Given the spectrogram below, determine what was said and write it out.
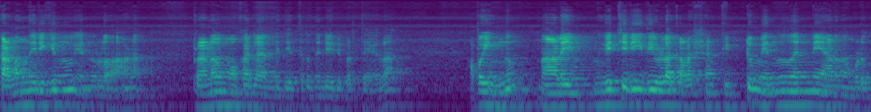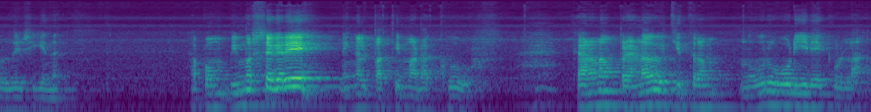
കടന്നിരിക്കുന്നു എന്നുള്ളതാണ് പ്രണവ് മോഹൻലാലിന്റെ ചിത്രത്തിന്റെ ഒരു പ്രത്യേകത. അപ്പോൾ ഇന്നും നാളെയും മികച്ച രീതിയിലുള്ള കളക്ഷൻ കിട്ടും എന്ന് തന്നെയാണ് നമ്മൾ പ്രതീക്ഷിക്കുന്നത്. അപ്പം വിമർശകരെ നിങ്ങൾ പത്തി മടക്കൂ കാരണം പ്രണവ് ചിത്രം നൂറ് കോടിയിലേക്കുള്ള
